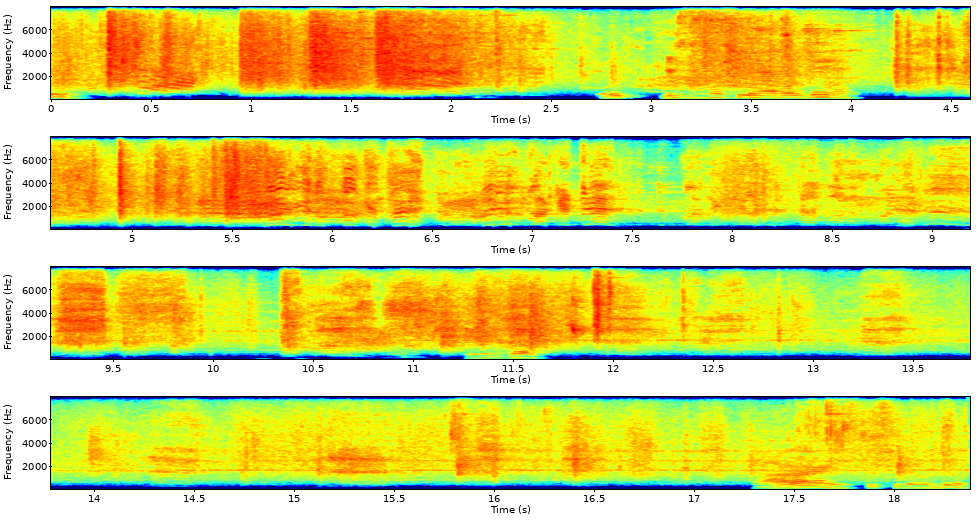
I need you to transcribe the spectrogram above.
we go. Ooh. This is when she had her gun. There you go. All right, see what she gonna do.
